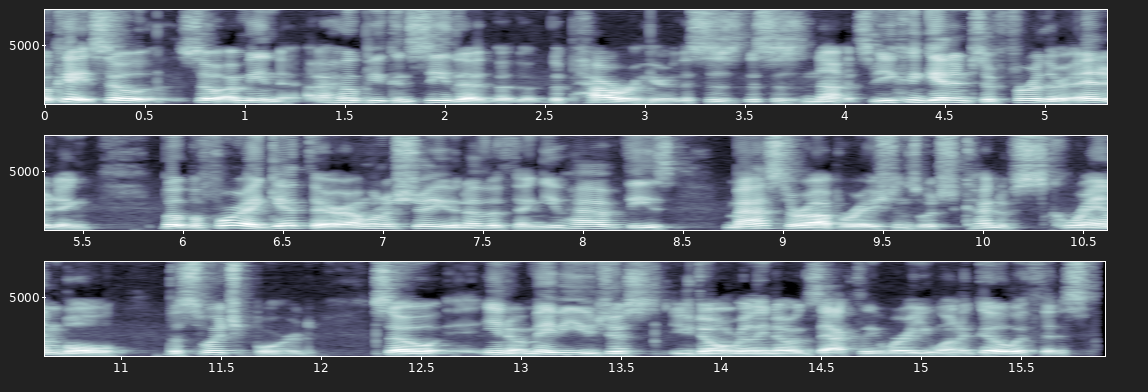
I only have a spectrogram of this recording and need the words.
Okay, so so I mean, I hope you can see the, the the power here. This is this is nuts. You can get into further editing, but before I get there, I want to show you another thing. You have these master operations which kind of scramble the switchboard. So you know maybe you just you don't really know exactly where you want to go with this.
